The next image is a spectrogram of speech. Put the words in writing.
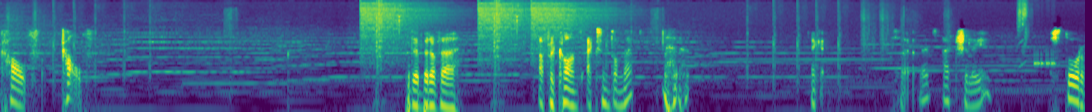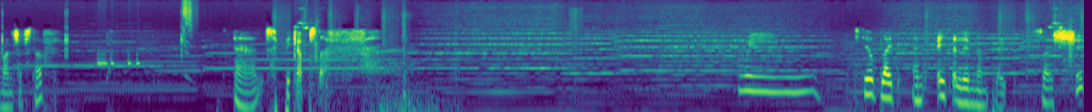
Calf. Calf. put a bit of a Afrikaans accent on that. okay, so let's actually store a bunch of stuff and pick up stuff. We steel plate and 8 aluminum plate, so I should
